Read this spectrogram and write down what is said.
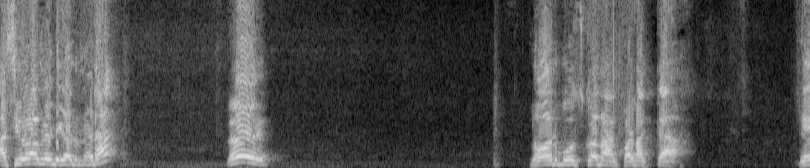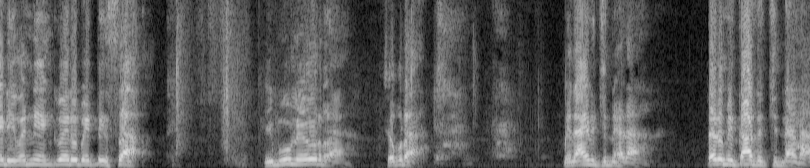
ఆ శివరామరెడ్డి గారు ఉన్నాడా? లే నోరు మూసుకో నా కొడక్క. నేను ఇవన్నీ ఎంక్వైరీ పెట్టిస్తా. ఈ భూములు ఎవర్రా? చెప్పురా. మీ నాయన ఇచ్చినాడా లేదా మీ తాత ఇచ్చినాడా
